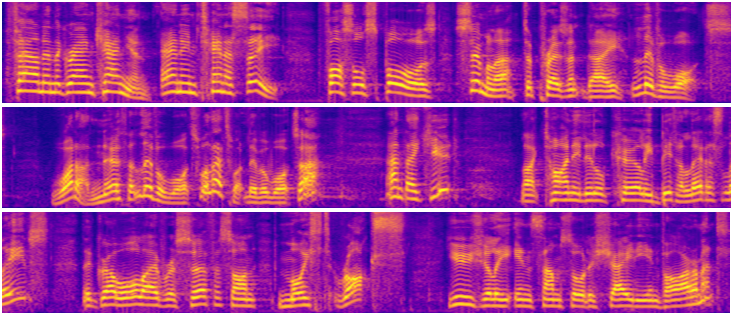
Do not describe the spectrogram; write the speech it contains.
found in the Grand Canyon and in Tennessee fossil spores similar to present day liverworts. What on earth are liverworts? Well, that's what liverworts are. Aren't they cute? Like tiny little curly bitter lettuce leaves that grow all over a surface on moist rocks, usually in some sort of shady environment.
